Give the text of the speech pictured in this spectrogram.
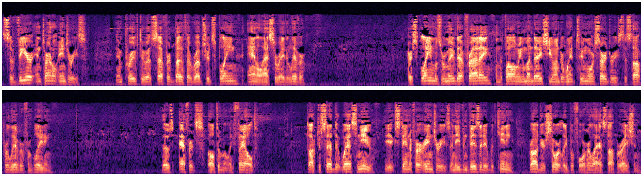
severe internal injuries and proved to have suffered both a ruptured spleen and a lacerated liver. Her spleen was removed that Friday, and the following Monday she underwent two more surgeries to stop her liver from bleeding. Those efforts ultimately failed. Doctor said that West knew the extent of her injuries and even visited with Kenny Rogers shortly before her last operation.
